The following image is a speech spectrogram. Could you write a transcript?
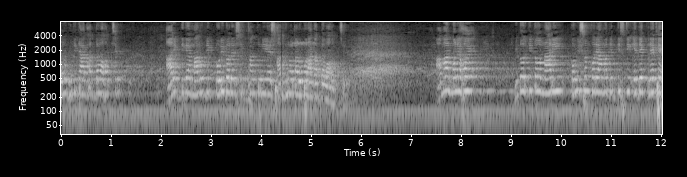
অনুভূতিতে আঘাত দেওয়া হচ্ছে। আরেকদিকে মানবিক করিডোরের সিদ্ধান্ত নিয়ে স্বাধীনতার উপর আঘাত দেওয়া হচ্ছে। আমার মনে হয়, বিতর্কিত নারী কমিশন করে আমাদের দৃষ্টি এদিক রেখে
